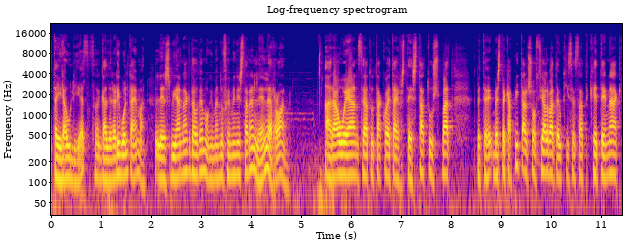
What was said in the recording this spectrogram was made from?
eta irauli, ez, galderari buelta eman. Lesbianak daude mugimendu feministaren lehen lerroan arauean zehatutako eta estatus bat, beste kapital sozial bat eukizezatketenak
